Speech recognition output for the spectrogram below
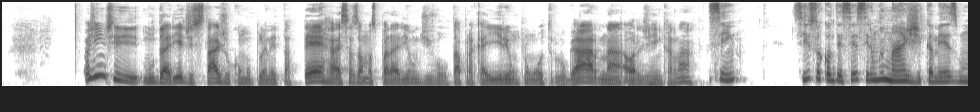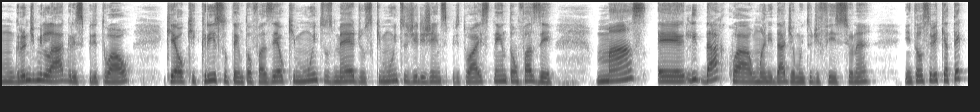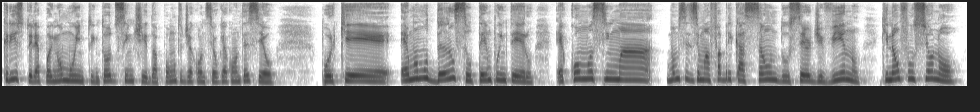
A gente mudaria de estágio como planeta Terra? Essas almas parariam de voltar para cá e iriam para um outro lugar na hora de reencarnar? Sim. Se isso acontecer, seria uma mágica mesmo, um grande milagre espiritual, que é o que Cristo tentou fazer, é o que muitos médios, que muitos dirigentes espirituais tentam fazer. Mas é, lidar com a humanidade é muito difícil, né? Então você vê que até Cristo ele apanhou muito em todo sentido, a ponto de acontecer o que aconteceu. Porque é uma mudança o tempo inteiro. É como assim uma, vamos dizer, uma fabricação do ser divino que não funcionou.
